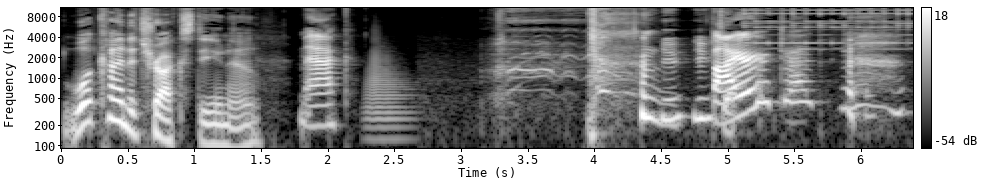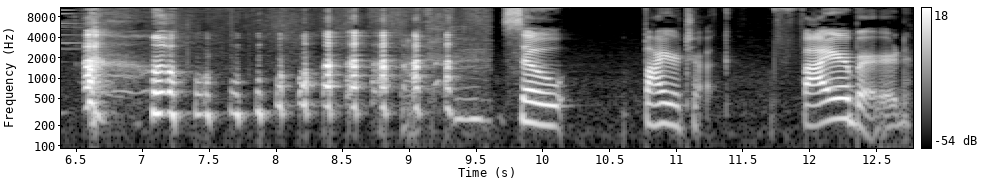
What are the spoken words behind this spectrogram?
What kind of trucks do you know? Mack. Fire truck? so, fire truck, firebird,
